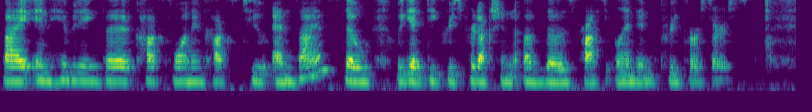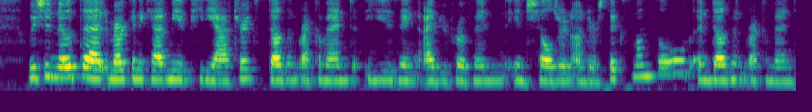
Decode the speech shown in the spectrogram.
by inhibiting the COX1 and COX2 enzymes. So we get decreased production of those prostaglandin precursors. We should note that American Academy of Pediatrics doesn't recommend using ibuprofen in children under six months old and doesn't recommend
